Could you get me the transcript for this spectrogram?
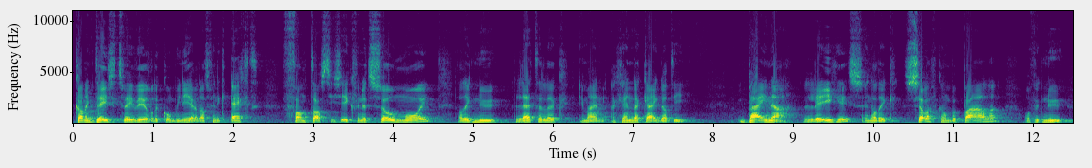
kan ik deze twee werelden combineren. En dat vind ik echt fantastisch. Ik vind het zo mooi dat ik nu letterlijk in mijn agenda kijk dat die bijna leeg is en dat ik zelf kan bepalen of ik nu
